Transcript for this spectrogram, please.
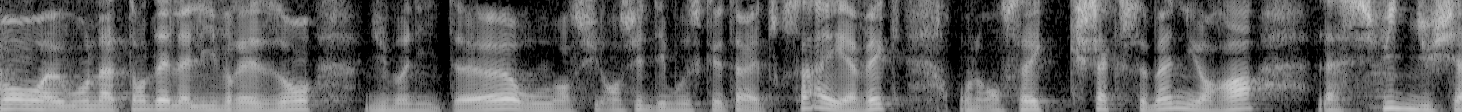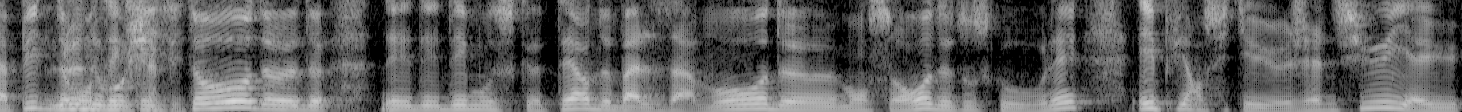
moment où on attendait la livraison du moniteur, ou ensuite, ensuite des mousquetaires et tout ça. Et avec, on, on savait que chaque semaine, il y aura la suite du chapitre de Monte Cristo, de, de- des, des- des mousquetaires, de Balsamo, de Montsoreau, de tout ce que vous voulez. Et puis ensuite, il y a eu Eugène Sue, il y a eu,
